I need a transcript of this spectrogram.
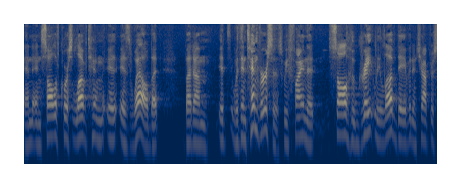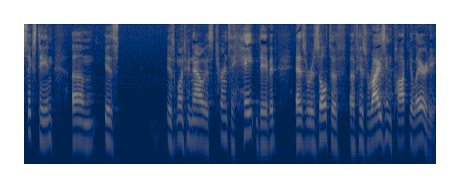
and, and Saul, of course, loved him as well. But, but um, within 10 verses, we find that Saul, who greatly loved David in chapter 16, um, is, is one who now is turned to hate David as a result of, of his rising popularity.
